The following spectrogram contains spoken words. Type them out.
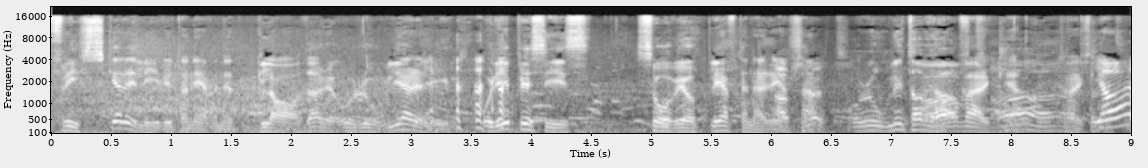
friskare liv utan även ett gladare och roligare liv. Och det är precis så vi har upplevt den här resan. Absolut. Och roligt har vi Ja, haft. verkligen. Ja, verkligen. Ja,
